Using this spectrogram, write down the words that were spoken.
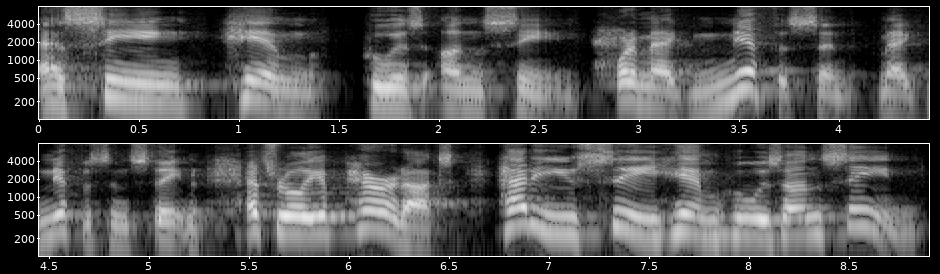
as seeing him who is unseen. What a magnificent, magnificent statement. That's really a paradox. How do you see him who is unseen?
